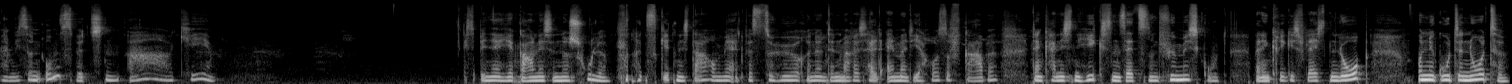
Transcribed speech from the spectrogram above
wie so ein Umswitchen. Ah, okay ich bin ja hier gar nicht in der Schule. Es geht nicht darum, mir etwas zu hören und dann mache ich halt einmal die Hausaufgabe, dann kann ich ein Häkchen setzen und fühle mich gut, weil dann kriege ich vielleicht ein Lob und eine gute Note.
